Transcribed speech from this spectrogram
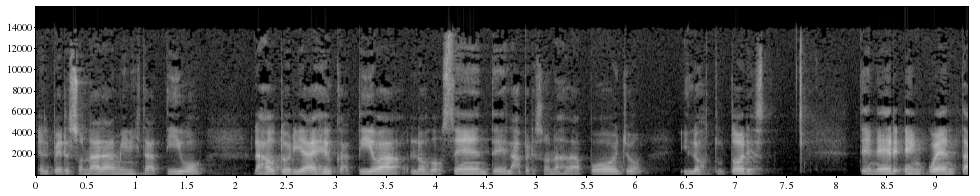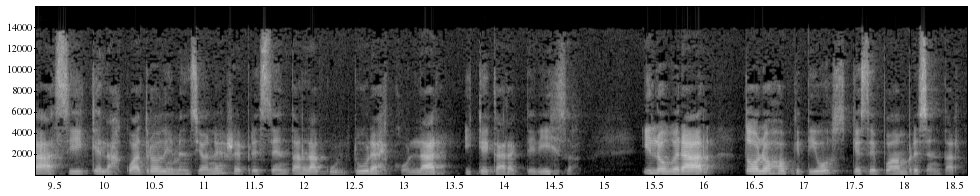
el personal administrativo, las autoridades educativas, los docentes, las personas de apoyo, y los tutores. Tener en cuenta así que las cuatro dimensiones representan la cultura escolar y que caracteriza, y lograr todos los objetivos que se puedan presentar.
